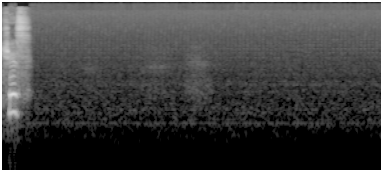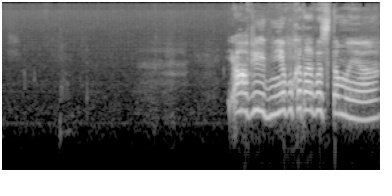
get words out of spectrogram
Kes. Ya abi niye bu kadar basit ama ya?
